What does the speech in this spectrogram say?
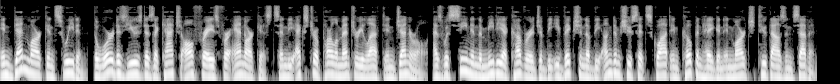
In Denmark and Sweden, the word is used as a catch-all phrase for anarchists and the extra-parliamentary left in general, as was seen in the media coverage of the eviction of the Ungdomshuset squat in Copenhagen in March 2007.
